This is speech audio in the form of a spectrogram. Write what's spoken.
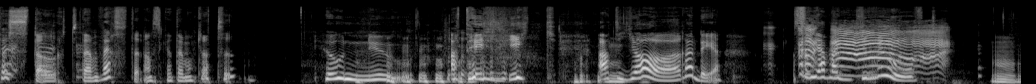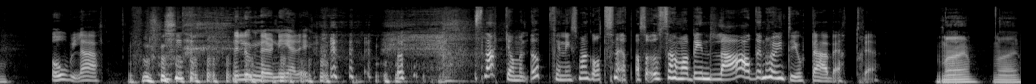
förstört den västerländska demokratin. Who knew att det gick att göra det? Så jävla grovt. Ola, nu lugnar du ner dig. Snacka om en uppfinning som har gått snett. Alltså Usama bin Laden har ju inte gjort det här bättre. Nej, nej.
